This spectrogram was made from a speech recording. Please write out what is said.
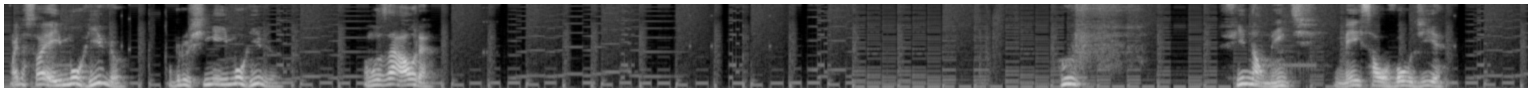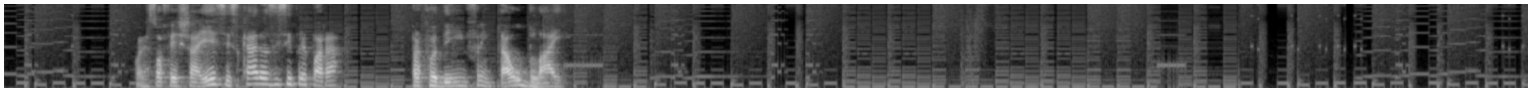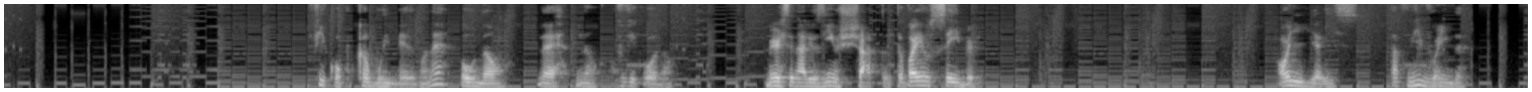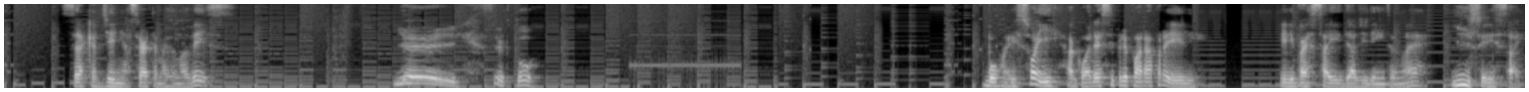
Olha só, é imorrível. A bruxinha é imorrível. Vamos usar a aura. Uf. Finalmente, Mei salvou o dia. Agora é só fechar esses caras e se preparar para poder enfrentar o Bly. Ficou pro Kamui mesmo, né? Ou não? É, não, não ficou não. Mercenáriozinho chato. Então vai o Saber. Olha isso. Tá vivo ainda. Será que a Jenny acerta mais uma vez? Yay! Acertou. Bom, é isso aí. Agora é se preparar para ele. Ele vai sair lá de dentro, não é? Isso, ele sai.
